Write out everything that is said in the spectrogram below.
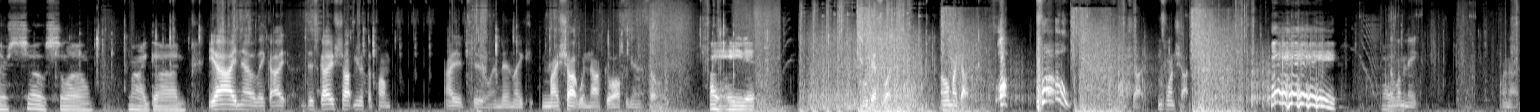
they're so slow. My god. Yeah, I know. Like I, this guy shot me with the pump. I did too, and then like my shot would not go off again. It felt like. I hate it. Well, guess what? Oh my god. Oh, whoa! One shot. He's one shot. Hey! Eliminate. Why not?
